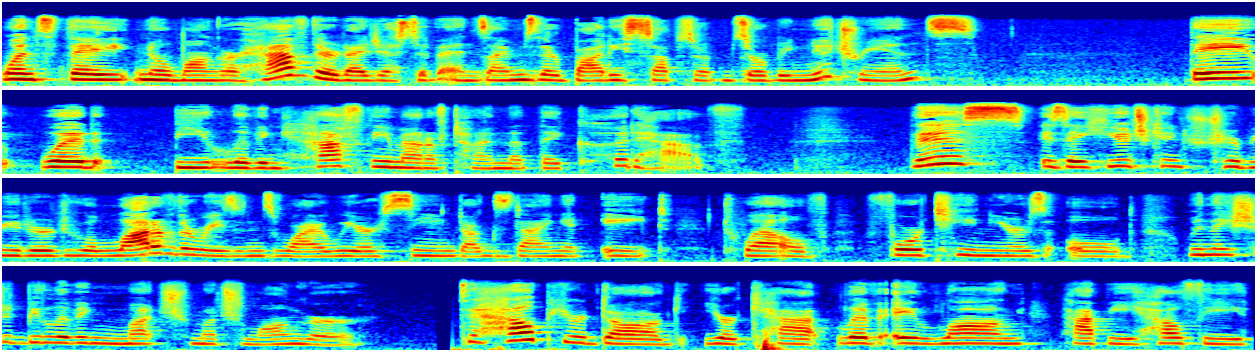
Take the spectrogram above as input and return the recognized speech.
Once they no longer have their digestive enzymes, their body stops absorbing nutrients. They would be living half the amount of time that they could have. This is a huge contributor to a lot of the reasons why we are seeing dogs dying at 8, 12, 14 years old when they should be living much, much longer. To help your dog, your cat, live a long, happy, healthy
